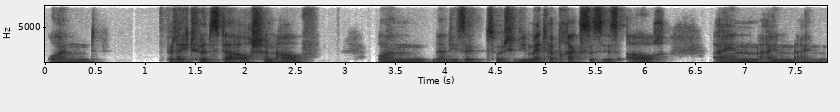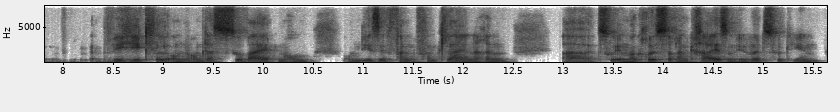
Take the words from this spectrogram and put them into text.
und vielleicht hört es da auch schon auf. Und ne, diese, zum Beispiel die Metapraxis ist auch ein, ein, ein Vehikel, um, um das zu weiten, um, um diese von, von kleineren äh, zu immer größeren Kreisen überzugehen,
